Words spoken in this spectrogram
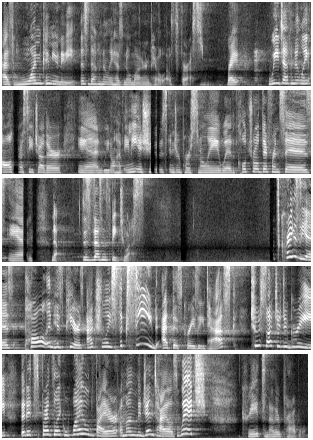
as one community. This definitely has no modern parallels for us, right? We definitely all trust each other and we don't have any issues interpersonally with cultural differences. And no, this doesn't speak to us. What's crazy is Paul and his peers actually succeed at this crazy task to such a degree that it spreads like wildfire among the Gentiles, which creates another problem.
